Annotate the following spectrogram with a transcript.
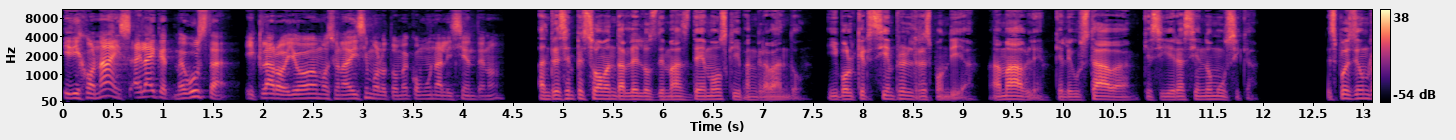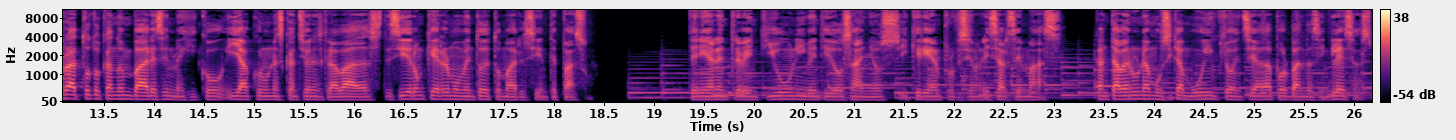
Y dijo, nice, I like it, me gusta. Y claro, yo emocionadísimo lo tomé como un aliciente, ¿no? Andrés empezó a mandarle los demás demos que iban grabando, y Volker siempre le respondía, amable, que le gustaba, que siguiera haciendo música. Después de un rato tocando en bares en México y ya con unas canciones grabadas, decidieron que era el momento de tomar el siguiente paso. Tenían entre 21 y 22 años y querían profesionalizarse más. Cantaban una música muy influenciada por bandas inglesas,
